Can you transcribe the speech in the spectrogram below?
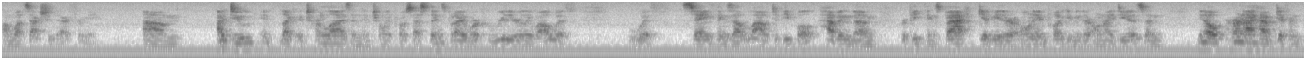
on what's actually there for me. Um, I do in, like internalize and internally process things, but I work really really well with with saying things out loud to people, having them repeat things back, give me their own input, give me their own ideas, and you know, her and I have different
